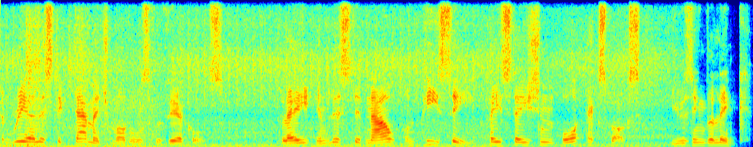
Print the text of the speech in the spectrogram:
and realistic damage models for vehicles. Play Enlisted now on PC, PlayStation, or Xbox using the link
